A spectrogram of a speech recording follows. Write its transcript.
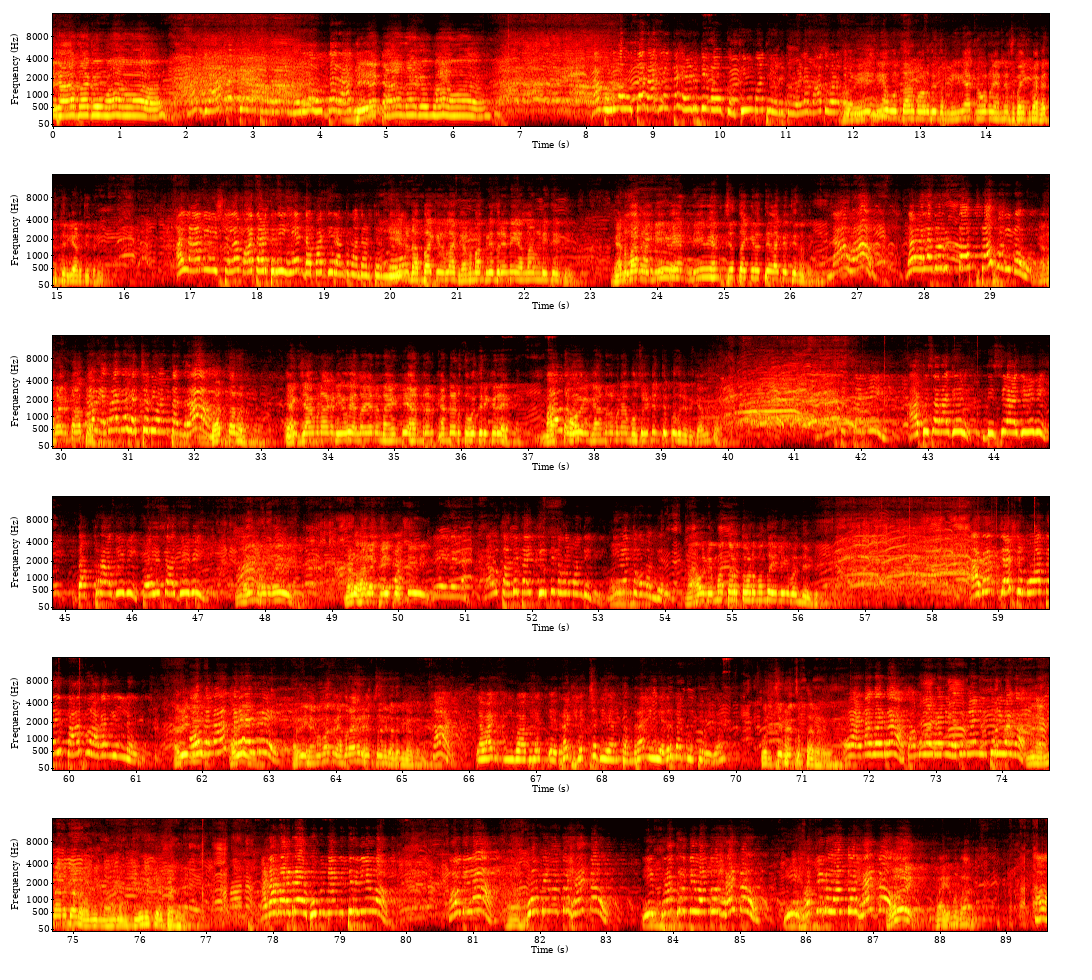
ಬೇಕಾದಾಗ ಮಾವ. ಬೇಕಾದಾಗ ಮಾವ. ನಾವು. ಅವಿ ನೀವು ನಾವು. ಉದ್ಧಾರ ಮಾಡುದಿದ್ರ ನೀವ್ಯಾಕೆ ಅವನು ಎನ್ ಎಸ್ ಬೈಕ್ ಮ್ಯಾಗ ಹತ್ತಿ ತಿರುಗಾಡ್ತಿದ್ರಿ ಅಲ್ಲ ನೀವು ಇಷ್ಟೆಲ್ಲ ಮಾತಾಡ್ತೀರಿ ಏನ್ ಡಬ್ಬಾಕಿರ ಅಂತ ಮಾತಾಡ್ತೀರಿ ನೀವು? ಏನು ಡಬ್ಬಾಕಿರಲ್ಲ ಗಂಡ ಮಕ್ಳಿದ್ರೇನೆ ಎಲ್ಲಾ ನಡೀತೈತಿ. ಹೆಣ್ಮಕ್ಳು ನೀವೇನ್ ನೀವೇನ್ ಚಿತ್ತ ಹಾಕಿರತ್ ಹೇಳಕತ್ತಿ ನನಗೆ? ನಾವ ಟಾಪ್ ಹೋಗಿ ನಾವು. ಎದ್ರಾಗ ಟಾಪ್? ನಾವು ಎದ್ರಾಗ ಹೆಚ್ಚದಿವ ಅಂತಂದ್ರ? ಗೊತ್ತದ. ಎಕ್ಸಾಮ್ನಾಗ ನೀವು ಎಲ್ಲ ಏನು ನೈಂಟಿ ಹಂಡ್ರೆಡ್ ಹಂಡ್ರೆಡ್ ತಗೋತೀರಿ ಕರೆ. ಮತ್ತ ಹೋಗಿ ಗಂಡನ ಮನ್ಯಾಗ ಮುಸುರಿನ ತಿಕ್ಕುದ್ರಿ ನಿಮ್ ಕೆಲಸ. ಆಫೀಸರ್ ಆಗೀವಿ ಡಿ ಸಿ ಆಗೀವಿ ಡಾಕ್ಟರ್ ಆಗೀವಿ ಪೊಲೀಸ್ ಆಗೀವಿ. ಲೈನ್ ಹೊಡೆದೇವಿ. ನಡು ಹಾಗೆ ಕೈ ಕೊಟ್ಟೇವಿ. ನಾವು ತಂದೆ ತಾಯಿ ಕೀರ್ತಿ ತಗೊಂಬಂದಿವಿ. ನೀವೇನ್ ತಗೊಂಬಂದಿರಿ? ನಾವು ನಿಮ್ಮ ತರ ತೋಡ್ ಬಂದು ಇಲ್ಲಿಗೆ ಬಂದೀವಿ. ಅದೇ ಜಸ್ಟ್ ಮೂವತ್ತೈದು ಪಾಸ್ ಆಗಂಗಿಲ್ಲ ನೀವು. ಹೌದಲ್ಲ? ಅವಿ ಹೇಳ್ರಿ. ಅವಿ ಹೆಣ್ಮಕ್ಳು ಎದ್ರಾಗ ಹೆಚ್ಚದಿರಿ ಅದನ್ನ ಹೇಳ್ದೆ ಹಾ ಯಾವಾಗ ಇವಾಗ ಎದ್ರಾಗ ಹೆಚ್ಚದಿವಿ ಅಂತಂದ್ರ ನೀವು ಎದ್ರ ಮ್ಯಾಗ ಕುಂತೀರಿ ಈಗ? ಕುರ್ಚಿ ಮ್ಯಾಗ ಕೂತಾರ ಅವ್ರು. ಏ ಅಣ್ಣಗೌಡ್ರ ತಮ್ಮಗೌಡ್ರ ನೀವು ಎದ್ರ ಮ್ಯಾಗ ನಿಂತೀರಿ ಇವಾಗ? ನೀ ಅಣ್ಣನ ಬೇಡ ನಿನ್ನ ನಮ್ಮ ಕೇಳ್ತಾ ಇದ್ದೀವಿ ಅಣ್ಣಗೌಡ್ರ ಭೂಮಿ ಮ್ಯಾಗ ನಿಂತೀರಿ ನೀವು? ಹೌದಿಲ್ಲ. ಭೂಮಿ ಒಂದು ಹೆಣ್ಣು ಈ ಪ್ರಕೃತಿ ಒಂದು ಹೆಣ್ಣು ಈ ಹಸಿರು ಒಂದು ಹೆಣ್ಣು. ಬಾ ಹೆಣ್ಣು ಬಾ. ಹಾ.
